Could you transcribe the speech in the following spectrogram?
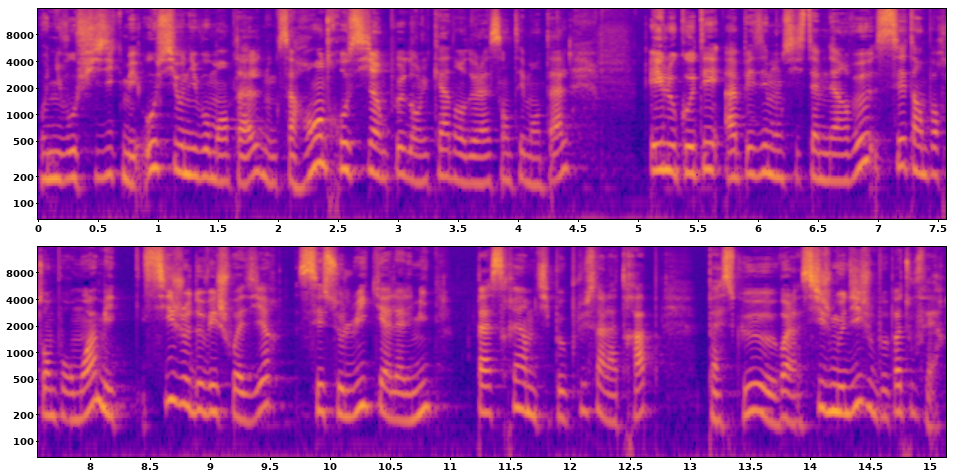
au niveau physique, mais aussi au niveau mental. Donc ça rentre aussi un peu dans le cadre de la santé mentale. Et le côté apaiser mon système nerveux, c'est important pour moi, mais si je devais choisir, c'est celui qui, à la limite, passerait un petit peu plus à la trappe parce que, euh, voilà, si je me dis, je ne peux pas tout faire.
